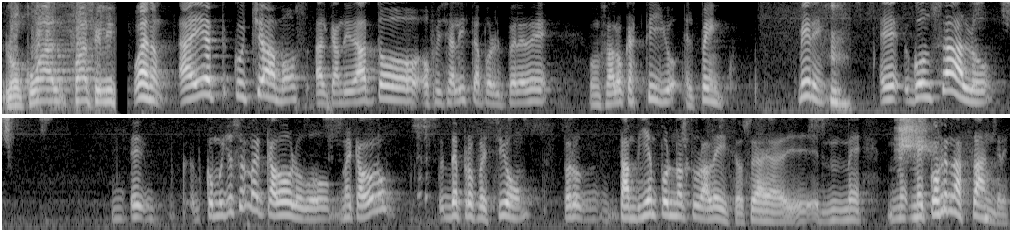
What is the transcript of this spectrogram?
lo cual facilita... Bueno, ahí escuchamos al candidato oficialista por el PLD, Gonzalo Castillo, el penco. Miren, eh, Gonzalo, eh, como yo soy mercadólogo, mercadólogo de profesión, pero también por naturaleza, o sea, eh, me, me, corre la sangre.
